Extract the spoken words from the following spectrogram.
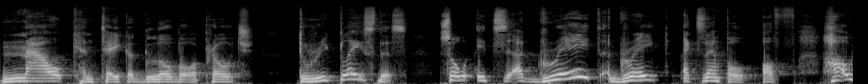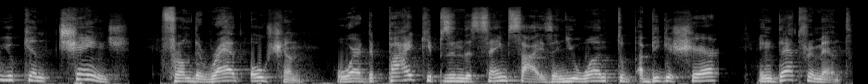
now can take a global approach to replace this. So it's a great, great example of how you can change from the red ocean where the pie keeps in the same size and you want to, a bigger share in detriment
